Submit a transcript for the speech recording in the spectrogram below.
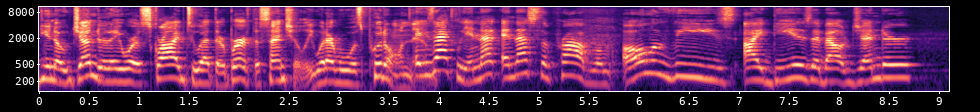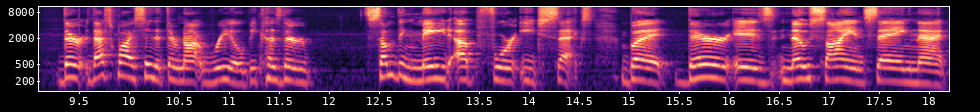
you know gender they were ascribed to at their birth essentially whatever was put on them. Exactly and that and that's the problem. All of these ideas about gender they're that's why i say that they're not real because they're something made up for each sex. But there is no science saying that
